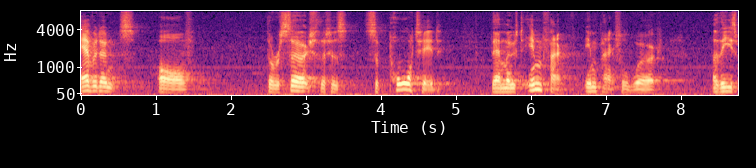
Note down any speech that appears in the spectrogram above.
evidence of the research that has supported their most impact, impactful work are these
